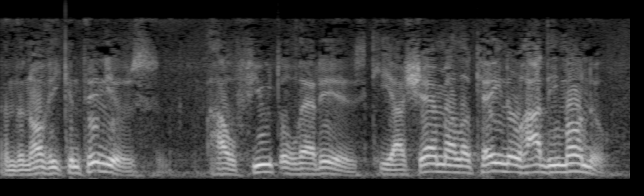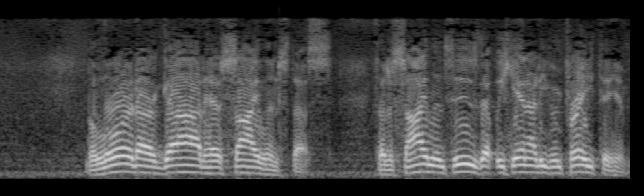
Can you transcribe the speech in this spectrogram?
And the Navi continues, how futile that is. Ki Hashem Elokeinu hadimonu. The Lord our God has silenced us. So the silence is that we cannot even pray to Him.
